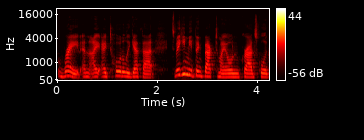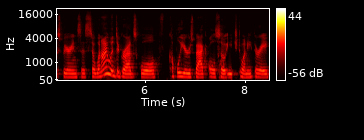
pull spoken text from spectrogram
Right. And I, I totally get that. It's making me think back to my own grad school experiences. So when I went to grad school a couple years back, also age 23,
